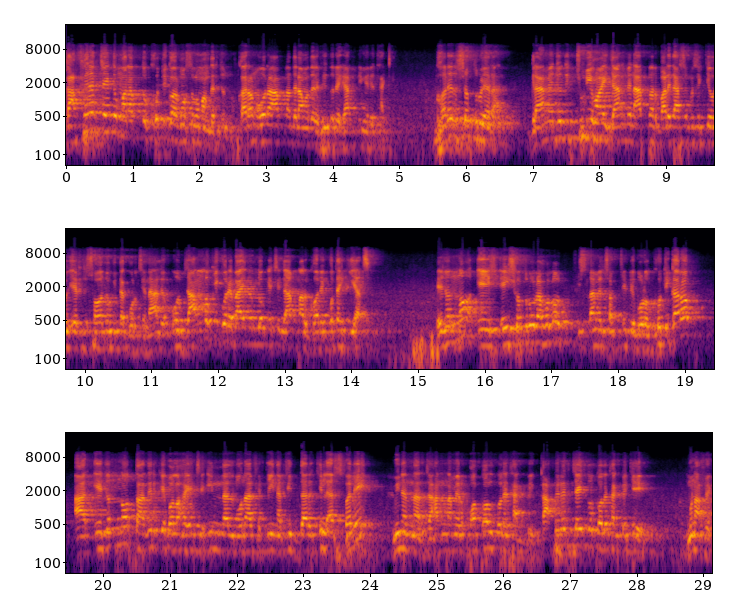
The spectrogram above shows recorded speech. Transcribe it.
কাফের চাইতে মারাত্মক ক্ষতিকর মুসলমানদের জন্য। কারণ ওরা আপনাদের, আমাদের ভিতরে ঘাটতি মেরে থাকে। ঘরের শত্রু এরা। গ্রামে যদি চুরি হয়, জানবেন আপনার বাড়ির আশেপাশে কেউ এর সহযোগিতা করছে। না ও জানলো কি করে বাইরের লোক এসে যে আপনার ঘরে কোথায় কি আছে। এজন্য এই এই শত্রুরা হলো ইসলামের সবচেয়ে বড় ক্ষতিকারক। আর এজন্য তাদেরকে বলা হয়েছে ইন্নাল মুনাফিকিনা ফিদ দারকিল আসফালি মিনান নার জাহান্নামের অতল তলে থাকবে কাফেরের চাইতেও তলে থাকবে কে? মুনাফিক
